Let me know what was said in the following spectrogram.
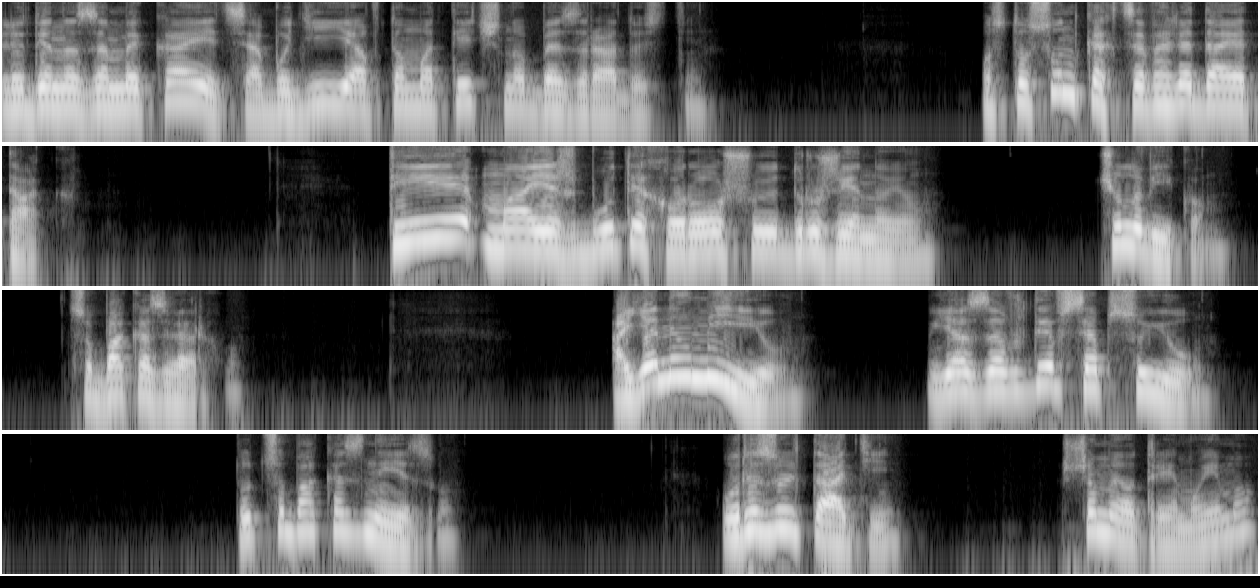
Людина замикається або діє автоматично без радості. У стосунках це виглядає так. Ти маєш бути хорошою дружиною, чоловіком, собака зверху. А я не вмію. Я завжди все псую. Тут собака знизу. У результаті, що ми отримуємо?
